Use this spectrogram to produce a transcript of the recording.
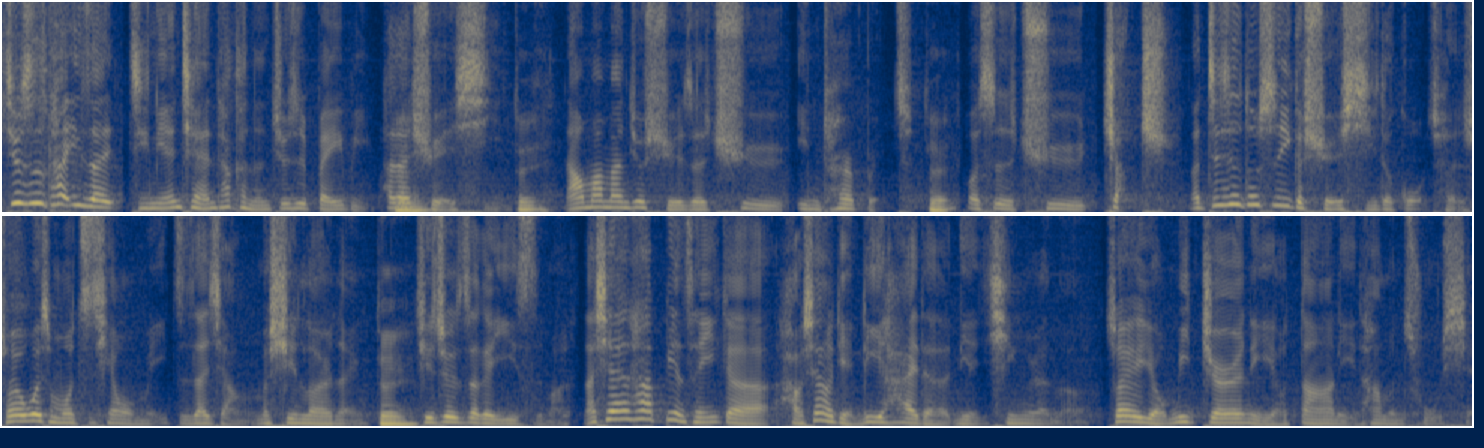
就是他一直在几年前，他可能就是 baby，他在学习，对，然后慢慢就学着去 interpret，对，或是去 judge，那这些都是一个学习的过程。所以为什么之前我们一直在讲 machine learning，对，其实就是这个意思嘛。那现在他变成一个好像有点厉害的年轻人了，所以有 Midjourney 有 DALL-E 他们出现，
